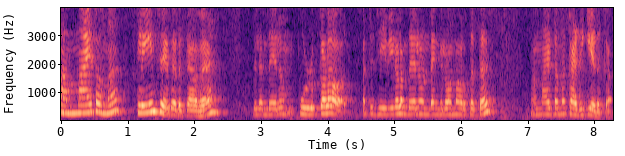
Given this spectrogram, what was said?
നന്നായിട്ടൊന്ന് ക്ലീൻ ചെയ്തെടുക്കാവേ. ഇതിലെന്തേലും പുഴുക്കളോ മറ്റ് ജീവികൾ എന്തേലും ഉണ്ടെങ്കിലോ എന്ന് ഓർത്തിട്ട് നന്നായിട്ടൊന്ന് കഴുകിയെടുക്കാം.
